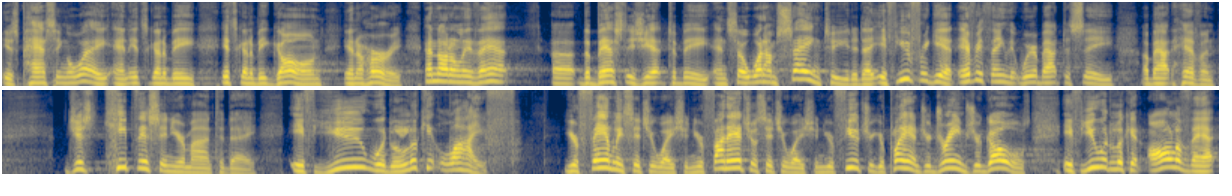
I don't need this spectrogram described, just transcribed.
is passing away, and it's going to be it's going to be gone in a hurry. And not only that, uh, the best is yet to be. And so, what I'm saying to you today, if you forget everything that we're about to see about heaven, just keep this in your mind today. If you would look at life your family situation, your financial situation, your future, your plans, your dreams, your goals, if you would look at all of that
